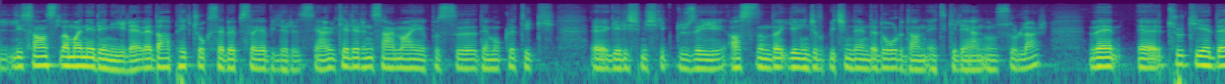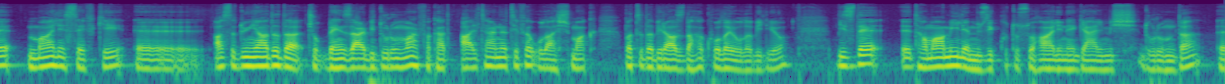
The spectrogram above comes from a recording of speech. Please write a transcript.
lisanslama nedeniyle ve daha pek çok sebep sayabiliriz. Yani ülkelerin sermaye yapısı, demokratik e, gelişmişlik düzeyi aslında yayıncılık biçimlerinde doğrudan etkileyen unsurlar. Ve e, Türkiye'de maalesef ki e, aslında dünyada da çok benzer bir durum var fakat alternatife ulaşmak batıda biraz daha kolay olabiliyor. Bizde e, tamamıyla müzik kutusu haline gelmiş durumda e,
